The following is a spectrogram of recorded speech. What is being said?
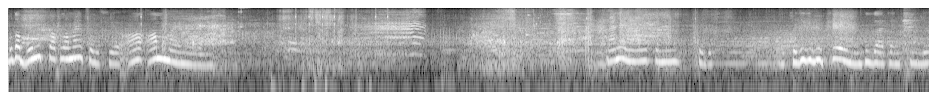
Bu da bonus saklamaya çalışıyor. A amma enayi. Ben enayi senin kedi. Kedi gibi bir şey olmuş zaten tüylü.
